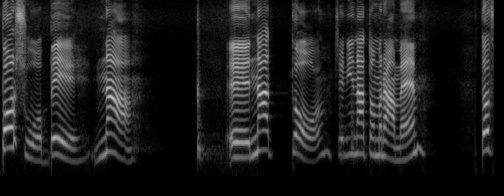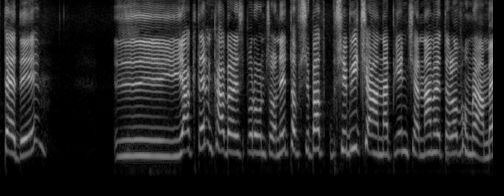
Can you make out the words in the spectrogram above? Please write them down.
poszłoby na, y, na to, czyli na tą ramę, to wtedy Yy, jak ten kabel jest połączony, to w przypadku przebicia napięcia na metalową ramę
